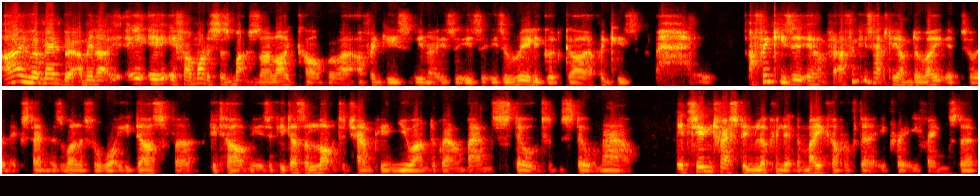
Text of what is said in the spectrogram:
I remember. I mean, I, if I'm honest, as much as I like Carl Barat, I think he's you know he's he's he's a really good guy. I think he's. I think he's I think he's actually underrated to an extent as well as for what he does for guitar music. He does a lot to champion new underground bands still to, still now. It's interesting looking at the makeup of Dirty Pretty Things that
